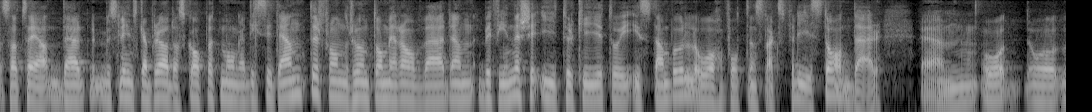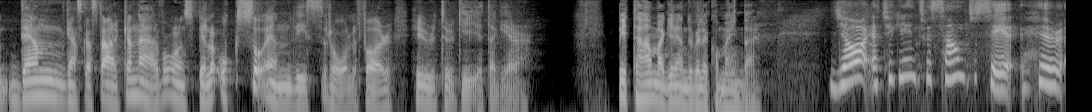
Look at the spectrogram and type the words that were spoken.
så att säga, där Muslimska brödraskapet, många dissidenter från runt om i arabvärlden befinner sig i Turkiet och i Istanbul och har fått en slags fristad där. Um, och, och, den ganska starka närvaron spelar också en viss roll för hur Turkiet agerar. Bitte Hammargren, du ville komma in där. Ja, jag tycker det är intressant att se hur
